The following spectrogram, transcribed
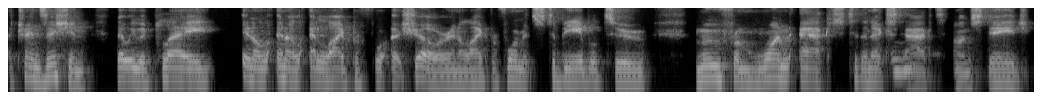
a, transition that we would play in a, in a at a live perfor- a show or in a live performance to be able to move from one act to the next mm-hmm. act on stage.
